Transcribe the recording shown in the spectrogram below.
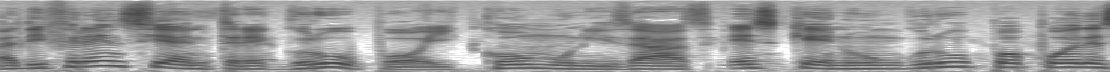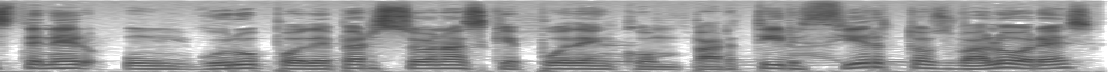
La diferencia entre grupo y comunidad es que en un grupo puedes tener un grupo de personas que pueden compartir ciertos valores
